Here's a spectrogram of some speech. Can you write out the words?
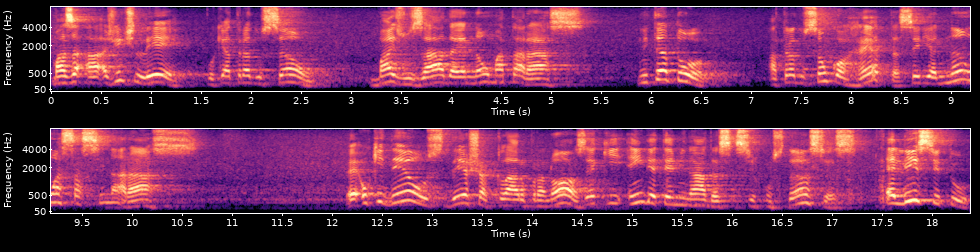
Mas a, a gente lê, porque a tradução mais usada é não matarás. No entanto, a tradução correta seria não assassinarás. É, o que Deus deixa claro para nós é que em determinadas circunstâncias é lícito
